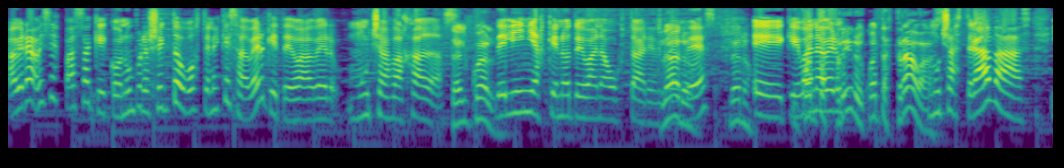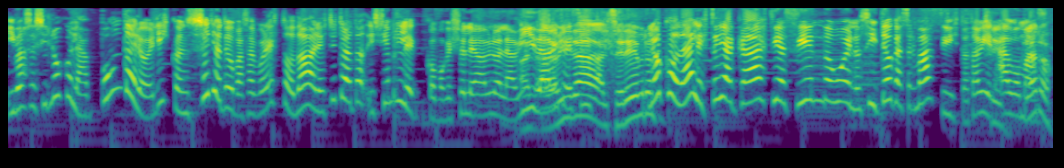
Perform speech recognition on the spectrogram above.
A ver, a veces pasa que con un proyecto vos tenés que saber que te va a haber muchas bajadas Tal cual. de líneas que no te van a gustar, claro. ¿entendés? Claro. Eh, que ¿Y van a haber cuántas trabas? muchas trabas y vas a decir, loco, la punta del obelisco, ¿en serio tengo que pasar por esto? Dale, estoy tratando... Y siempre le, como que yo le hablo a la vida, a la vida, Decís, al cerebro. Loco, dale, estoy acá, estoy haciendo, bueno, sí, tengo que hacer más, sí, listo, está bien, Sí, hago más. claro.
